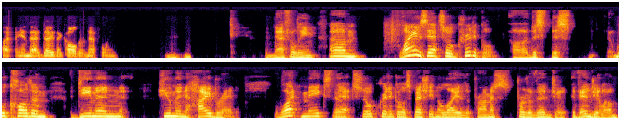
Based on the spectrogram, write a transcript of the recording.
uh, in that day. They called the Nephilim. Mhm. The Nephilim. Um, why is that so critical? Uh, this this we'll call them demon human hybrid. What makes Yeah. that so critical, especially in the light of the promise proto evangelium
